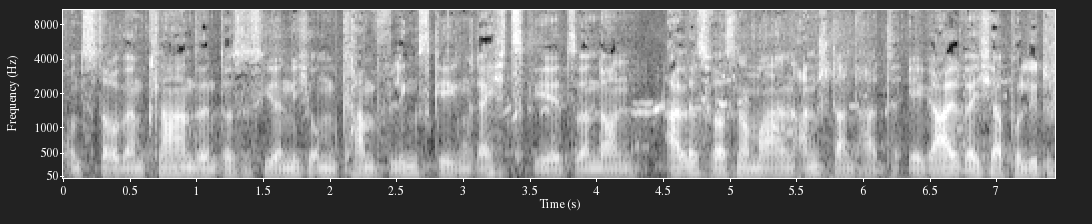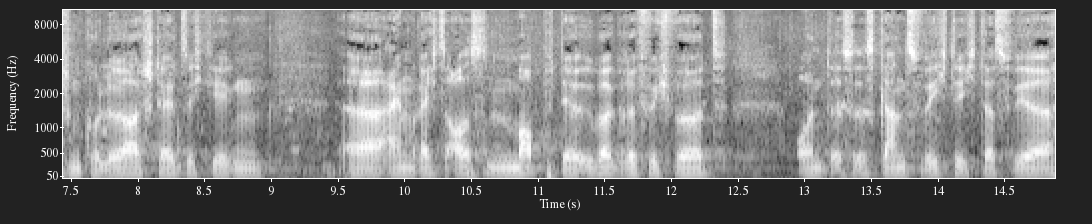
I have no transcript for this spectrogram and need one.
uns darüber im Klaren sind, dass es hier nicht um Kampf links gegen rechts geht, sondern alles, was normalen Anstand hat, egal welcher politischen Couleur, stellt sich gegen äh, einen Rechtsaußen-Mob, der übergriffig wird. Und es ist ganz wichtig, dass wir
